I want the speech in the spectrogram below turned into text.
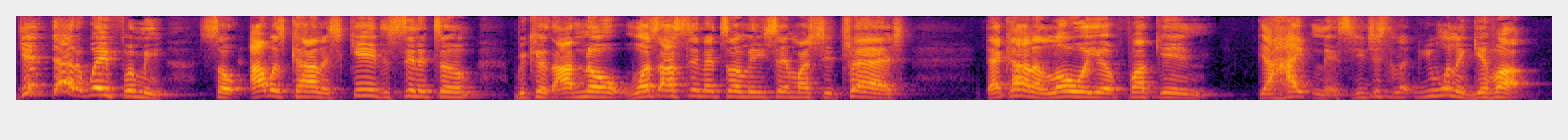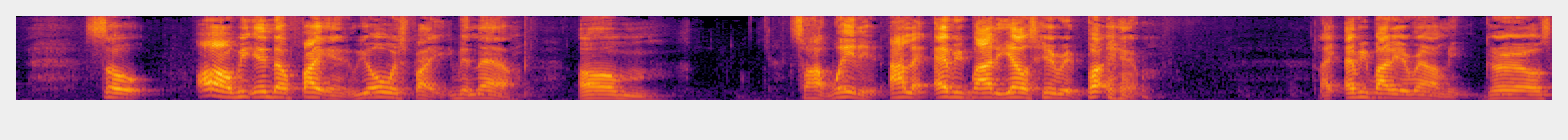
Get that away from me. So I was kind of scared to send it to him because I know once I send it to him and he said my shit trash, that kind of lower your fucking your hypeness. You just like- you want to give up. So, oh, we end up fighting. We always fight, even now. Um, so I waited. I let everybody else hear it but him. Like everybody around me, girls.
